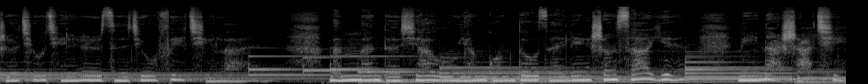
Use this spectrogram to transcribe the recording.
着秋千日子就飞起来。慢慢的下午阳光都在脸上撒野，你那傻气，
